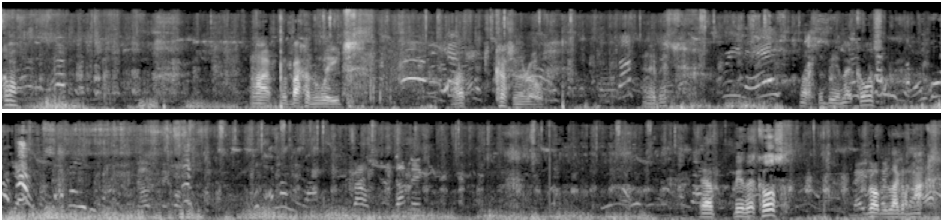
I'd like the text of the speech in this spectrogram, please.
Come on. Right, we're back on the leads. Crossing the road in a bit. That's the BMX course. Yeah, BMX course. Brought my leg on that.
